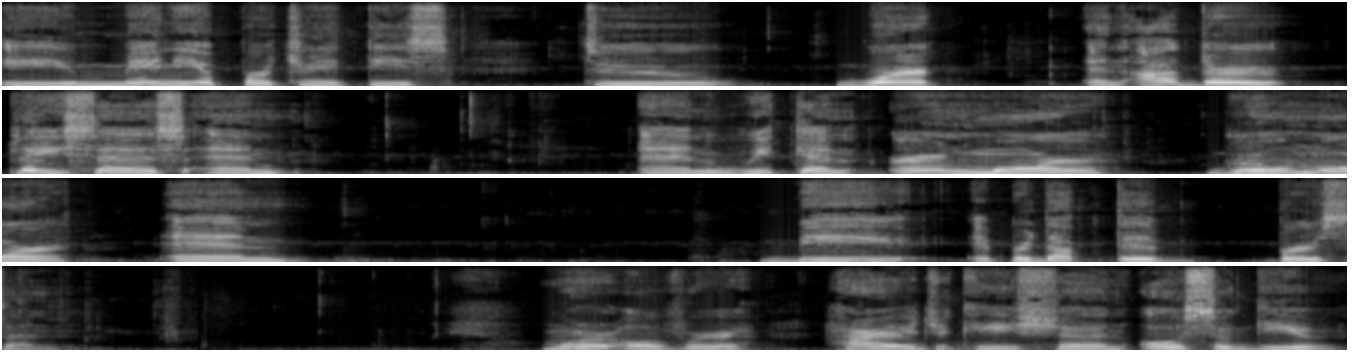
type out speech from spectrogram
a many opportunities to work in other places and and we can earn more, grow more and be a productive person. Moreover, higher education also give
